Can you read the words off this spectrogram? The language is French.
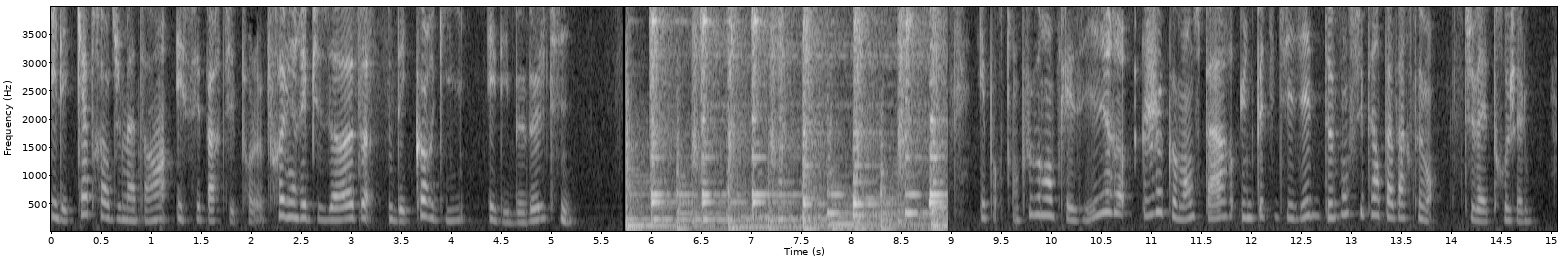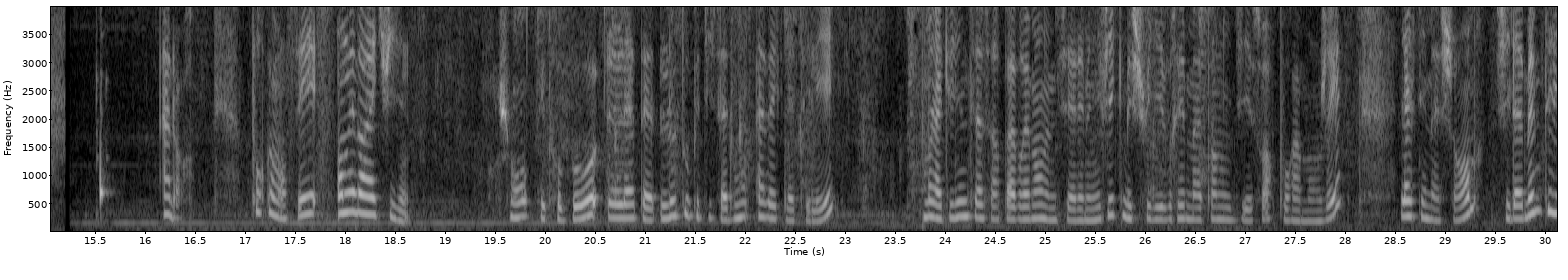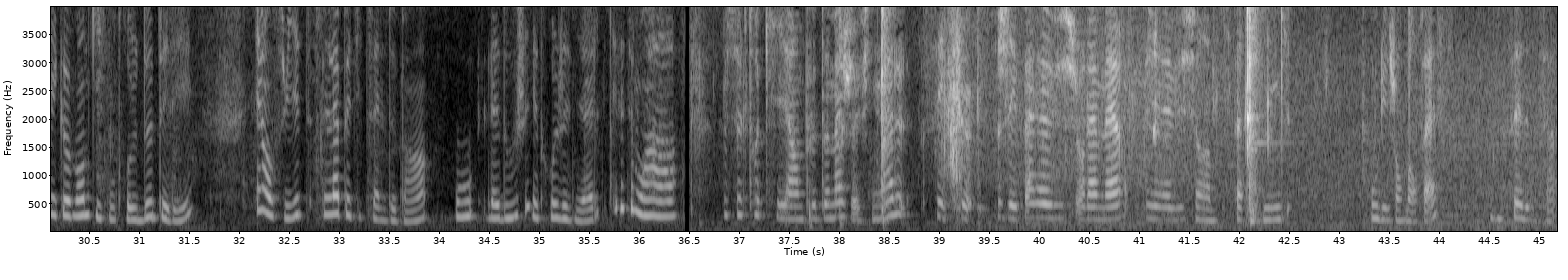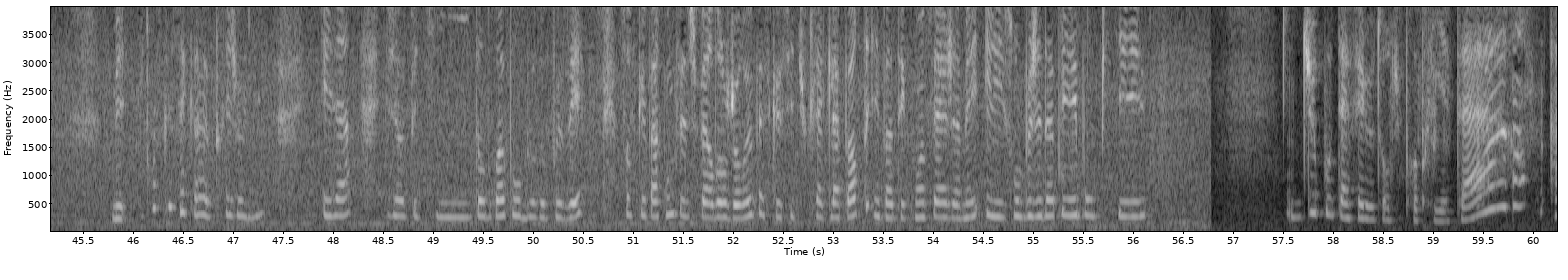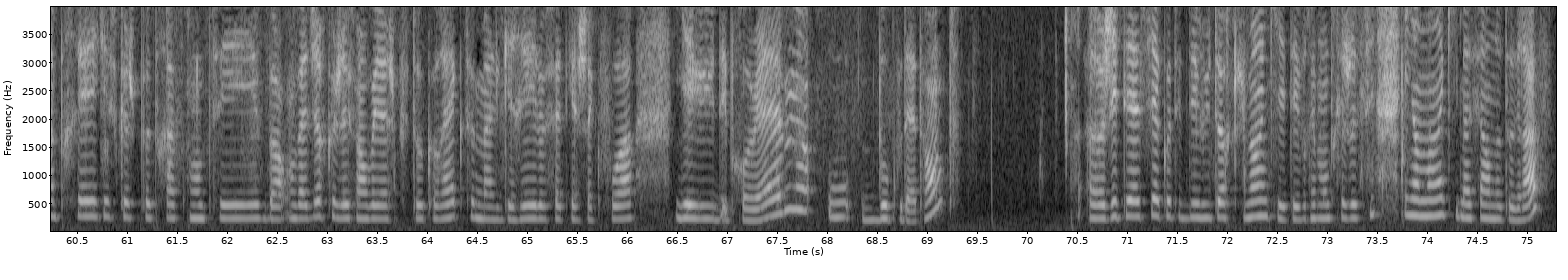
Il est 4h du matin et c'est parti pour le premier épisode des corgis et des bubble tea. Et pour ton plus grand plaisir, je commence par une petite visite de mon superbe appartement. Tu vas être trop jaloux. Alors, pour commencer, on est dans la cuisine. Franchement, c'est trop beau. Le tout petit salon avec la télé. Bon, la cuisine, ça sert pas vraiment, même si elle est magnifique, mais je suis livrée matin, midi et soir pour à manger. Là, c'est ma chambre. J'ai la même télécommande qui contrôle deux télés. Et ensuite, la petite salle de bain où la douche est trop géniale. Et c'est moi Le seul truc qui est un peu dommage au final, c'est que j'ai pas la vue sur la mer, j'ai la vue sur un petit parking où les gens d'en face. Donc c'est ça. Mais je trouve que c'est quand même très joli. Et là, j'ai un petit endroit pour me reposer. Sauf que par contre, c'est super dangereux parce que si tu claques la porte, et eh ben t'es coincé à jamais et ils sont obligés d'appeler les pompiers. Du coup, t'as fait le tour du propriétaire. Après, qu'est-ce que je peux te raconter? Ben, On va dire que j'ai fait un voyage plutôt correct, malgré le fait qu'à chaque fois, il y a eu des problèmes ou beaucoup d'attentes. Euh, j'étais assis à côté des lutteurs cubains qui étaient vraiment très gentils. Et il y en a un qui m'a fait un autographe.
